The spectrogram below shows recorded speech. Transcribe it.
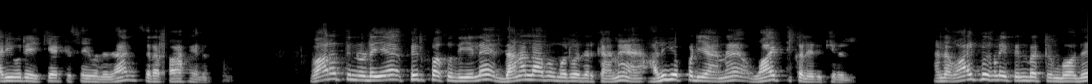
அறிவுரையை கேட்டு செய்வதுதான் சிறப்பாக இருக்கும். வாரத்தினுடைய பிற்பகுதியில தனலாபம் வருவதற்கான அதிகப்படியான வாய்ப்புகள் இருக்கிறது. அந்த வாய்ப்புகளை பின்பற்றும் போது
